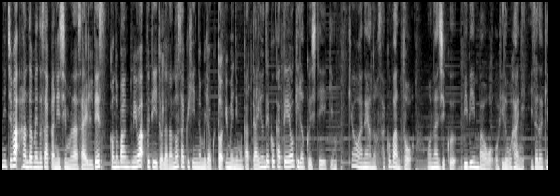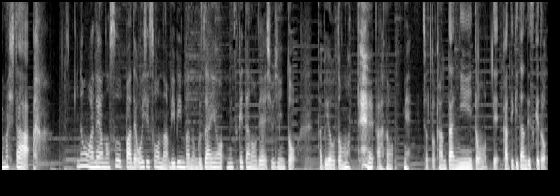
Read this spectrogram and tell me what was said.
こんにちは。ハンドメイド作家西村さゆりです。この番組はプティとララの作品の魅力と夢に向かって歩んでいく過程を記録していきます。今日はねあの昨晩と同じくビビンバをお昼ご飯にいただきました。昨日はねあのスーパーで美味しそうなビビンバの具材を見つけたので主人と食べようと思って あのねちょっと簡単にと思って買ってきたんですけど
